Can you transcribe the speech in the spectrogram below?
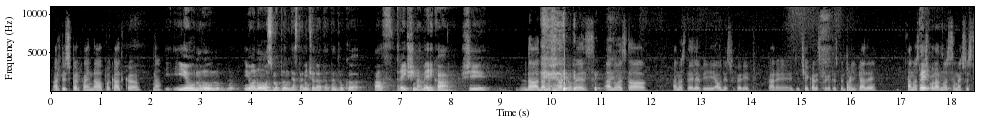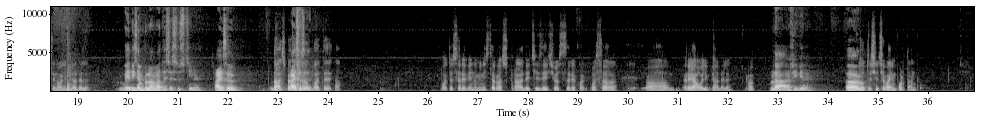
ar fi super fain, dar păcat că, na, Eu nu, nu- eu nu o să mă plâng de asta niciodată, pentru că am trăit și în America și Da, dar nu știu dacă vezi, anul ăsta, anul ăsta elevii au de suferit, care, cei care se pregătesc pentru Olimpiade. Anul ăsta Păi- școlar nu o să se mai susțină Olimpiadele. de exemplu la mate se susține. Hai să... Da, sper Hai că să se- poate, da. Poate o să revină ministerul asupra deciziei și o să refac, o să uh, reia Olimpiadele. Că Da, ar fi bine. Um, totuși e ceva important. Și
